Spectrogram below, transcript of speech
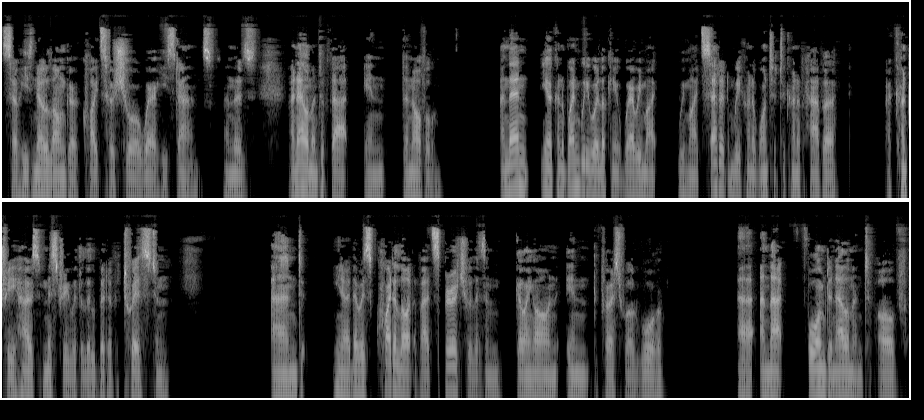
so he's no longer quite so sure where he stands. And there's an element of that in the novel. And then, you know, kind of when we were looking at where we might, we might set it and we kind of wanted to kind of have a, a country house mystery with a little bit of a twist and, and, you know, there was quite a lot about spiritualism going on in the First World War. Uh, and that formed an element of,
